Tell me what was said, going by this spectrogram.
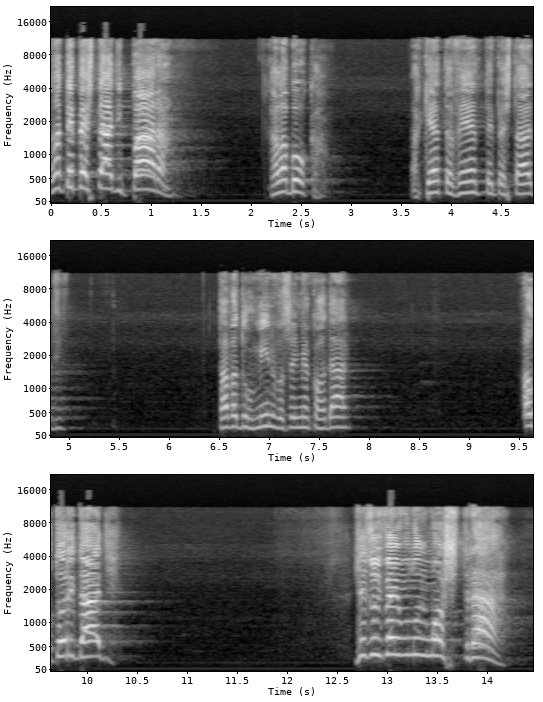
Uma tempestade, para. Cala a boca. Aquieta, vento, tempestade. Estava dormindo, vocês me acordaram. Autoridade. Jesus veio nos mostrar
